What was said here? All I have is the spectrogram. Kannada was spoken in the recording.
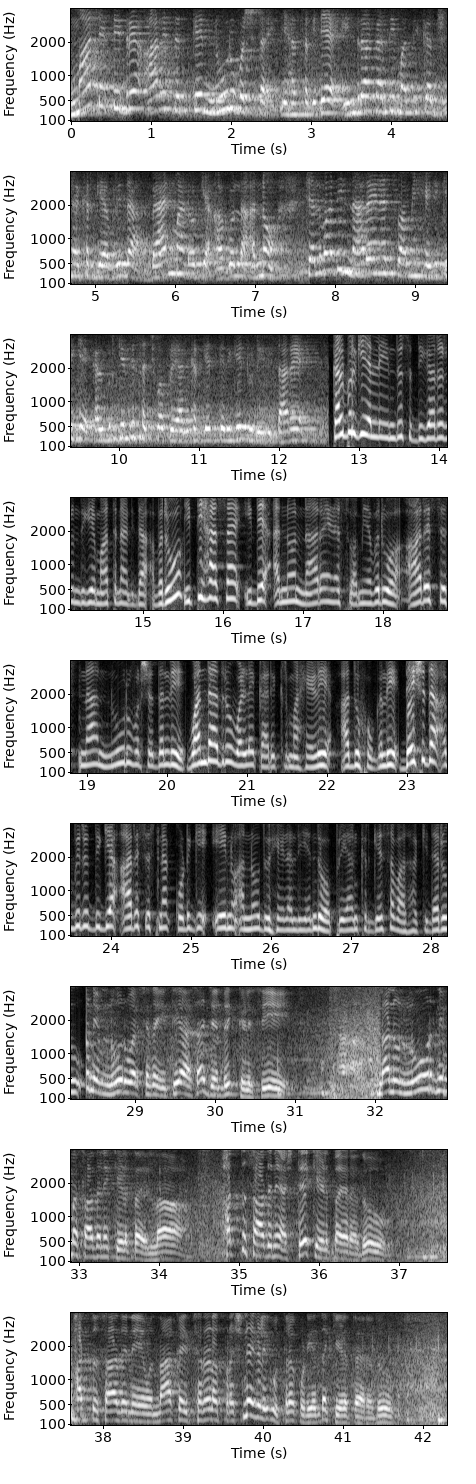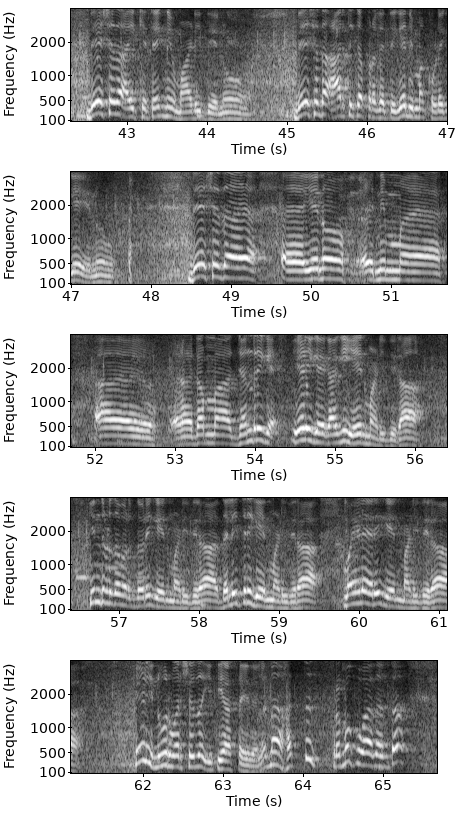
ಮಾತೆತ್ತಿದ್ರೆ ಆರ್ ಎಸ್ಗೆ ನೂರು ವರ್ಷದ ಇತಿಹಾಸವಿದೆ. ಇಂದಿರಾ ಗಾಂಧಿ ಮಲ್ಲಿಕಾರ್ಜುನ ಖರ್ಗೆ ಅವರಿಂದ ಬ್ಯಾನ್ ಮಾಡೋಕೆ ಆಗೋಲ್ಲ ಅನ್ನೋ ಚಲವಾದಿ ನಾರಾಯಣ ಸ್ವಾಮಿ ಹೇಳಿಕೆಗೆ ಕಲಬುರಗಿಯಲ್ಲಿ ಸಚಿವ ಪ್ರಿಯಾಂಕ್ ಖರ್ಗೆ ತಿರುಗೇಟು ನೀಡಿದ್ದಾರೆ. ಕಲಬುರಗಿಯಲ್ಲಿ ಇಂದು ಸುದ್ದಿಗಾರರೊಂದಿಗೆ ಮಾತನಾಡಿದ ಅವರು ಇತಿಹಾಸ ಇದೆ ಅನ್ನೋ ನಾರಾಯಣ ಸ್ವಾಮಿ ಅವರು ಆರ್ ಎಸ್ ಎಸ್ನ ನೂರು ವರ್ಷದಲ್ಲಿ ಒಂದಾದ್ರೂ ಒಳ್ಳೆ ಕಾರ್ಯಕ್ರಮ ಹೇಳಿ ಅದು ಹೋಗಲಿ ದೇಶದ ಅಭಿವೃದ್ಧಿಗೆ ಆರ್ ಎಸ್ ಎಸ್ನ ಕೊಡುಗೆ ಏನು ಅನ್ನೋದು ಹೇಳಲಿ ಎಂದು ಪ್ರಿಯಾಂಕರ್ಗೆ ಸವಾಲ್ ಹಾಕಿದರು. ನಿಮ್ ನೂರು ವರ್ಷದ ಇತಿಹಾಸ ಜನರಿಗೆ ತಿಳಿಸಿ. ನಾನು ನೂರು ನಿಮ್ಮ ಸಾಧನೆ ಕೇಳ್ತಾ ಇಲ್ಲ. ಹತ್ತು ಸಾಧನೆ ಅಷ್ಟೇ ಕೇಳ್ತಾ ಇರೋದು. ಹತ್ತು ಸಾಧನೆ, ಒಂದು ನಾಲ್ಕೈದು ಸರಳ ಪ್ರಶ್ನೆಗಳಿಗೆ ಉತ್ತರ ಕೊಡಿ ಅಂತ ಕೇಳ್ತಾ ಇರೋದು. ದೇಶದ ಐಕ್ಯತೆಗೆ ನೀವು ಮಾಡಿದ್ದೇನು? ದೇಶದ ಆರ್ಥಿಕ ಪ್ರಗತಿಗೆ ನಿಮ್ಮ ಕೊಡುಗೆ ಏನು? ದೇಶದ ಏನು, ನಿಮ್ಮ ನಮ್ಮ ಜನರಿಗೆ, ಏಳಿಗೆಗಾಗಿ ಏನು ಮಾಡಿದ್ದೀರಾ? ಹಿಂದುಳಿದ ವರ್ಗದವ್ರಿಗೆ ಏನು ಮಾಡಿದ್ದೀರಾ? ದಲಿತರಿಗೆ ಏನು ಮಾಡಿದ್ದೀರಾ? ಮಹಿಳೆಯರಿಗೆ ಏನು ಮಾಡಿದ್ದೀರಾ? ಹೇಳಿ, ನೂರು ವರ್ಷದ ಇತಿಹಾಸ ಇದೆಲ್ಲ ನಾ ಹತ್ತು ಪ್ರಮುಖವಾದಂಥ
